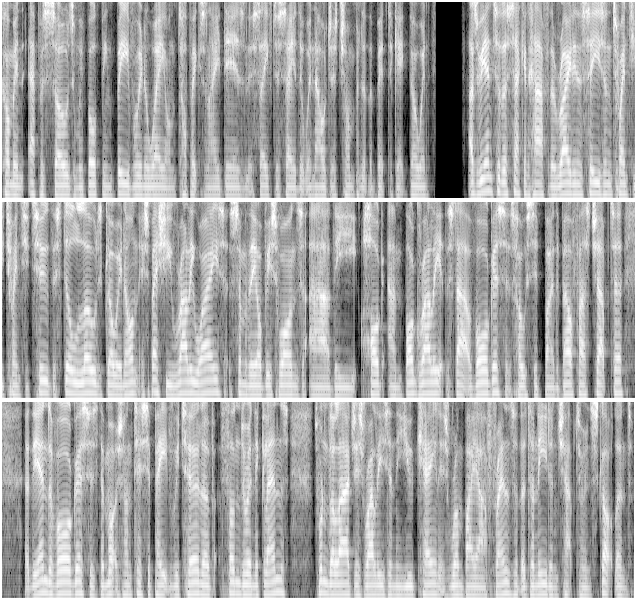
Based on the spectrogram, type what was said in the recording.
coming episodes, and we've both been beavering away on topics and ideas, and it's safe to say that we're now just chomping at the bit to get going. As we enter the second half of the riding season 2022, there's still loads going on, especially rally wise. Some of the obvious ones are the Hog and Bog Rally at the start of August. It's hosted by the Belfast chapter. At the end of August is the much anticipated return of Thunder in the Glens. It's one of the largest rallies in the UK and it's run by our friends at the Dunedin chapter in Scotland.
